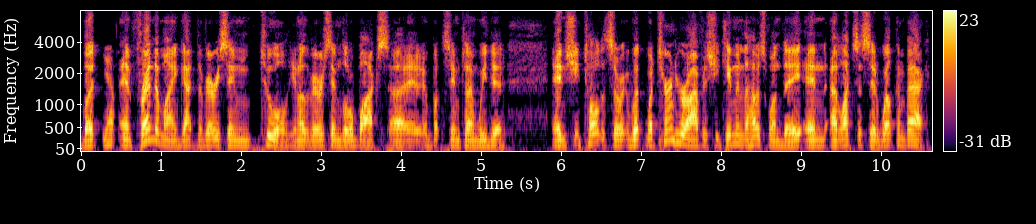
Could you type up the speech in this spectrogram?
But yep. and a friend of mine got the very same tool, you know, the very same little box, uh, about the same time we did. And she told us, so what, what turned her off is she came into the house one day and Alexa said, welcome back.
